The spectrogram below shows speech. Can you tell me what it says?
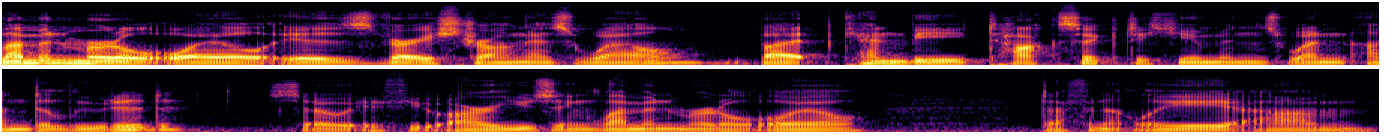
Lemon myrtle oil is very strong as well, but can be toxic to humans when undiluted. So if you are using lemon myrtle oil, definitely um,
